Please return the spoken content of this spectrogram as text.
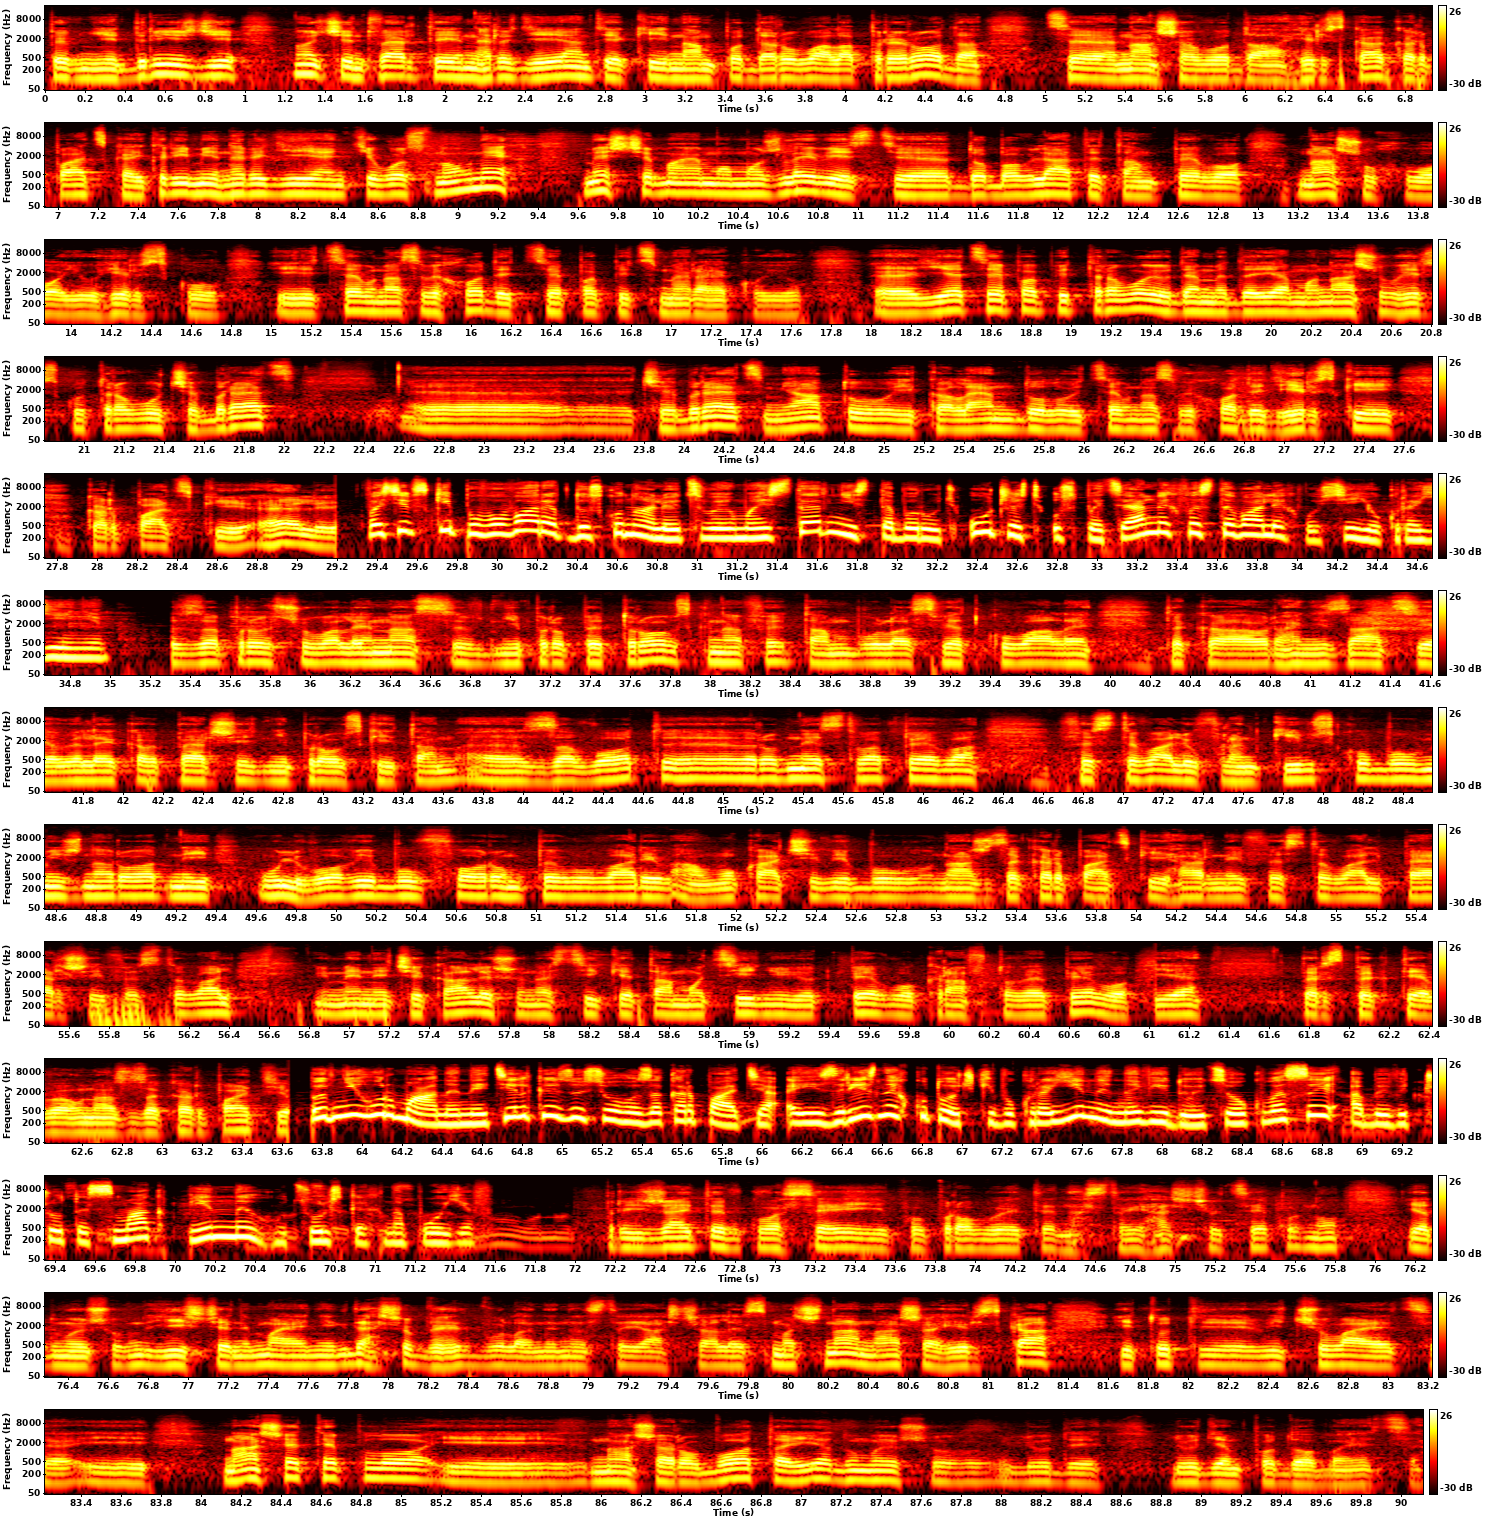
пивні дріжджі. Ну і четвертий інгредієнт, який нам подарувала природа, це наша вода, гірська, карпатська. І крім інгредієнтів основних, ми ще маємо можливість додати там пиво нашу хвою гірську. І це у нас виходить цепа під смерекою. Е, Є цепа під травою, де ми даємо нашу гірську траву чебрець. е, Чебрець, м'яту і календулу, і це у нас виходить гірський карпатський елі. Квасівські пивовари вдосконалюють свою майстерність та беруть участь у спеціальних фестивалях в усій Україні. Запрошували нас в Дніпропетровськ, там була святкували така організація велика, перший Дніпровський там е, завод е, виробництва пива. Фестиваль у Франківську був міжнародний, у Львові був форум пивоварів, а в Мукачеві був наш закарпатський гарний фестиваль, перший фестиваль. І ми не чекали, що настільки там оцінюють пиво, крафтове пиво. Є перспектива у нас в Закарпатті. Пивні гурмани не тільки з усього Закарпаття, а й з різних куточків України навідуються у кваси, аби відчути смак пінних гуцульських напоїв. Приїжджайте в кваси і попробуйте настоящу ципу. Ну, я думаю, що її ще немає ніде, щоб була не настояща, але смачна, наша гірська. І тут відчувається і наше тепло, і наша робота. І я думаю, що люди, людям подобається.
